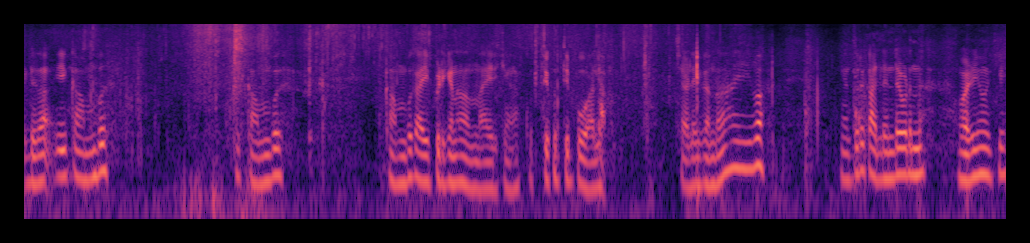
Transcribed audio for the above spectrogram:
ഇടുക ഈ കമ്പ് ഈ കമ്പ് കമ്പ് കൈ പിടിക്കണത് നന്നായിരിക്കും. കുത്തി കുത്തി പോവാലോ. ചളി എന്താ അയ്യോ ഇങ്ങനത്തെ ഒരു കല്ലിന്റെ ഇവിടെ നിന്ന് വഴി നോക്കി.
